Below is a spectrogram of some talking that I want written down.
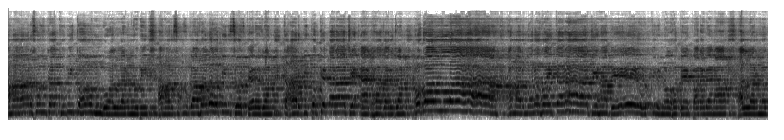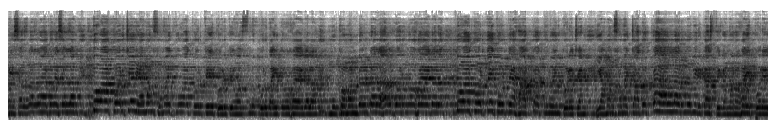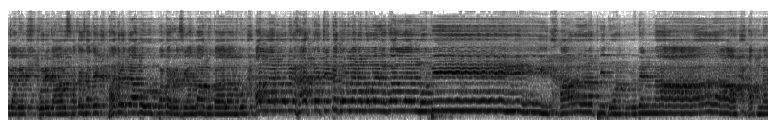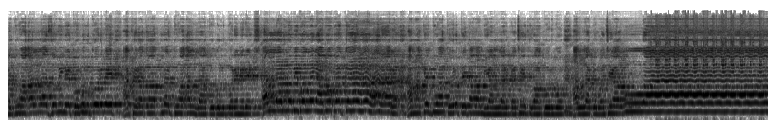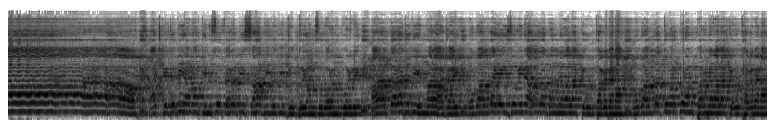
আমার সংখ্যা খুবই কম গো আল্লাহর নবী। আমার সংখ্যা হলো তিনশো তেরো জন। তার বিপক্ষে তারা আছে এক হাজার জন। ও আল্লাহ, আমার মনে হয় তারা জিহাদে উত্তীর্ণ হতে পারবে না। আল্লাহর নবী আলাইহি সাল্লাম দোয়া করছেন, এমন সময় দোয়া করতে করতে অশ্রু প্রবাহিত হয়ে গেল। মুখমণ্ডলটা লাল বর্ণ হয়ে গেল। দোয়া করতে করতে হাতটা তুলন করেছেন। এমন সময় চাদরটা আল্লাহর নবীর কাছ থেকে মনে হয় পড়ে যাবে, পড়ে যাওয়ার সাথে সাথে হজরতে আবু বকর রাজি আল্লাহ আল্লাহর নবীর হাতটা চেপে ধরলেন, বললেন "ওগো আল্লাহর নবী! আর আপনি দোয়া করবেন না। আপনার দোয়া আল্লাহ জমিনে কবুল করবে আখেরা তো আপনার দোয়া আল্লাহ কবুল করে নেবে। আল্লাহর নবী বললেন, আবু বাকার, আমাকে দোয়া করতে দাও, আমি আল্লাহর কাছে দোয়া করব। আল্লাহকে বলছে, আল্লাহ আজকে যদি আমার তিনশো তেরোটি সাহাবি যদি যুদ্ধে অংশগ্রহণ করবে, আর তারা যদি মারা যায় ও আল্লাহ, এই জমিনে আল্লাহ বলনেওয়ালা কেউ থাকবে না। ও আল্লাহ, তোমার কোরআন পড়নেওয়ালা কেউ থাকবে না।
